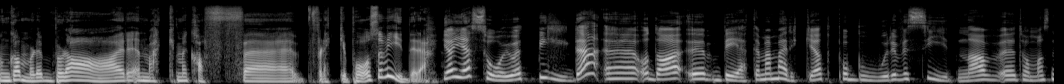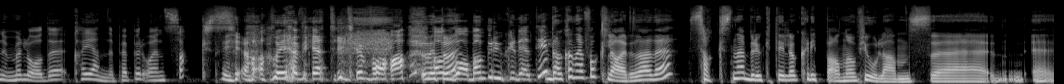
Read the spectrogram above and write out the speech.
noen gamle blader, en Mac med kaffeflekker på, og så videre. Ja, jeg så jo et bilde, eh, og da eh, bet jeg meg merke at på bordet ved siden av eh, Thomas Numme lå det cayennepepper og en saks. Ja. Og jeg vet ikke hva, Vet hva man bruker det til. Da kan jeg forklare deg det. Saksen er brukt til å klippe av noen Fjordlands eh, eh,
